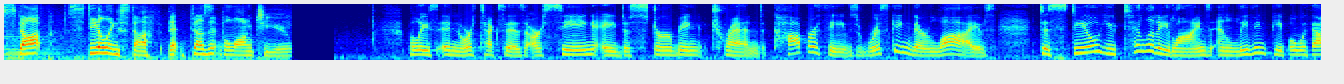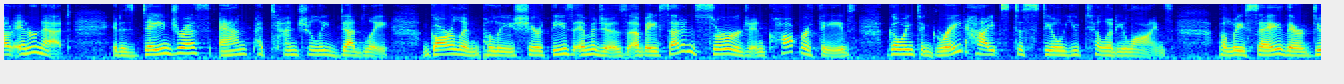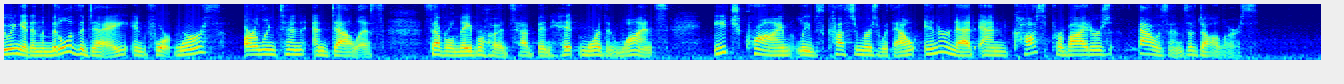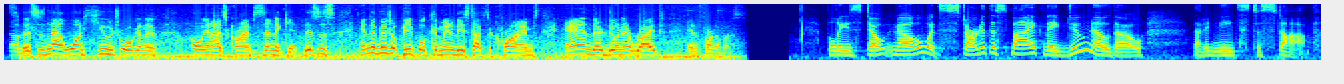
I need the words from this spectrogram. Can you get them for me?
Stop stealing stuff that doesn't belong to you. Police in North Texas are seeing a disturbing trend. Copper thieves risking their lives to steal utility lines and leaving people without internet. It is dangerous and potentially deadly. Garland police shared these images of a sudden surge in copper thieves going to great heights to steal utility lines. Police say they're doing it in the middle of the day in Fort Worth, Arlington, and Dallas. Several neighborhoods have been hit more than once. Each crime leaves customers without internet and costs providers thousands of dollars. No, this is not one huge organized crime syndicate. This is individual people committing these types of crimes, and they're doing it right in front of us. Police don't know what started the spike. They do know, though, that it needs to stop.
